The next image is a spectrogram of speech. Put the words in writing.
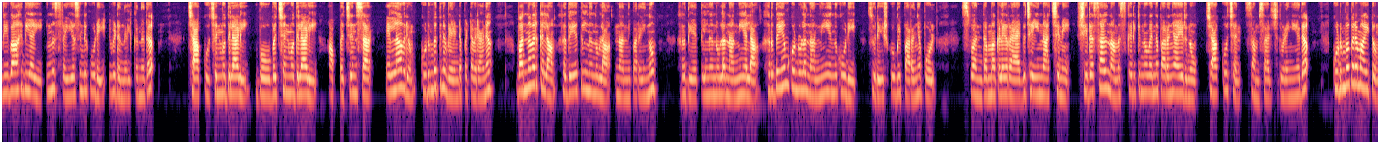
വിവാഹിതയായി ഇന്ന് ശ്രേയസിന്റെ കൂടെ ഇവിടെ നിൽക്കുന്നത്. ചാക്കോച്ചൻ മുതലാളി, ബോബച്ചൻ മുതലാളി, അപ്പച്ചൻ സാർ എല്ലാവരും കുടുംബത്തിന് വേണ്ടപ്പെട്ടവരാണ്. വന്നവർക്കെല്ലാം ഹൃദയത്തിൽ നിന്നുള്ള നന്ദി പറയുന്നു. ഹൃദയത്തിൽ നിന്നുള്ള നന്ദിയല്ല ഹൃദയം കൊണ്ടുള്ള നന്ദി എന്നുകൂടി സുരേഷ് ഗോപി പറഞ്ഞപ്പോൾ സ്വന്തം മകളെ റാഗ് ചെയ്യുന്ന അച്ഛനെ ശിരസാൽ നമസ്കരിക്കുന്നുവെന്ന് പറഞ്ഞായിരുന്നു ചാക്കോച്ചൻ സംസാരിച്ചു തുടങ്ങിയത്. കുടുംബപരമായിട്ടും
